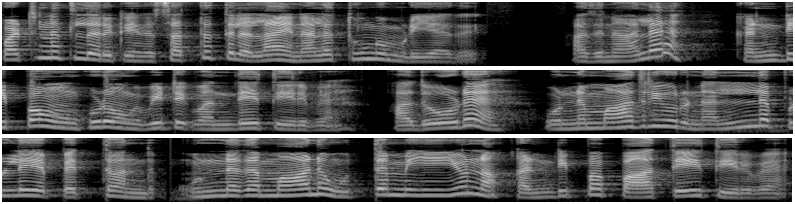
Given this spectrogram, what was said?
பட்டணத்தில் இருக்க இந்த சத்தத்துலலாம் என்னால் தூங்க முடியாது. அதனால கண்டிப்பாக உன் கூட உங்கள் வீட்டுக்கு வந்தே தீருவேன். அதோட உன்னை மாதிரி ஒரு நல்ல பிள்ளைய பெத்த அந்த உன்னதமான உத்தமையையும் நான் கண்டிப்பாக பார்த்தே தீருவேன்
